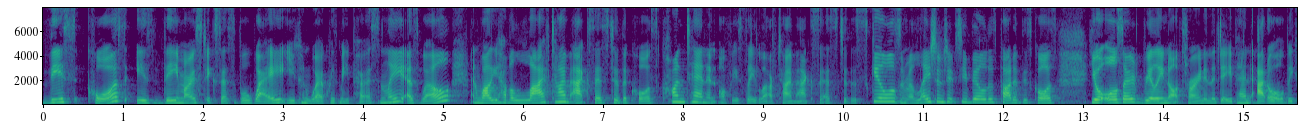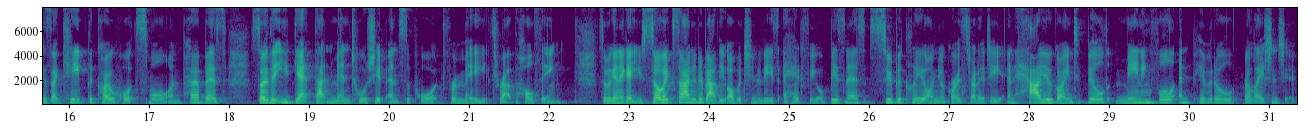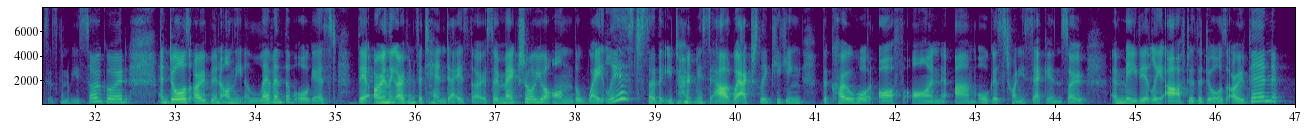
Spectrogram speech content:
This course is the most accessible way you can work with me personally as well. And while you have a lifetime access to the course content and obviously lifetime access to the skills and relationships you build as part of this course, you're also really not thrown in the deep end at all because I keep the cohort small on purpose so that you get that mentorship and support from me throughout the whole thing. So, we're going to get you so excited about the opportunities ahead for your business, super clear on your growth strategy, and how you're going to build meaningful and pivotal relationships. It's going to be so good. And doors open on the 11th of August. They're only open for 10 days though. So, make sure you're on the wait list so that you don't miss out. We're actually kicking the cohort off on um, August 22nd. So, immediately after the doors open,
